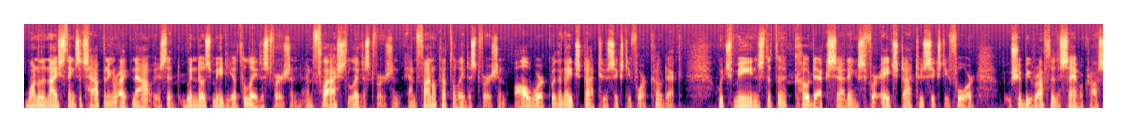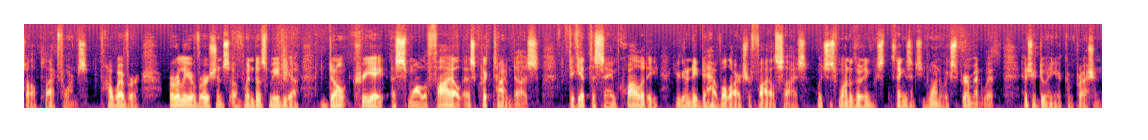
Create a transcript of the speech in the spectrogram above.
one of the nice things that's happening right now is that Windows Media, the latest version, and Flash, the latest version, and Final Cut, the latest version, all work with an H.264 codec, which means that the codec settings for H.264 should be roughly the same across all platforms. However, earlier versions of Windows Media don't create as small a file as QuickTime does. To get the same quality, you're going to need to have a larger file size, which is one of the things that you'd want to experiment with as you're doing your compression.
